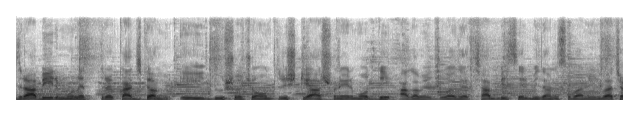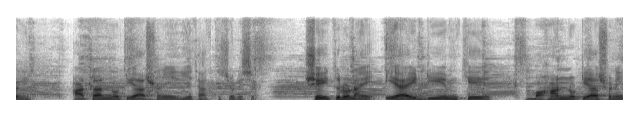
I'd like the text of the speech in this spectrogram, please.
দ্রাবিড় মুনেত্র কাজগাম এই দুশো চৌত্রিশটি আসনের মধ্যে আগামী দু হাজার ছাব্বিশের বিধানসভা নির্বাচনে আটান্নটি আসনে এগিয়ে থাকতে চলেছে। সেই তুলনায় এআইডিএমকে বাহান্নটি আসনে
